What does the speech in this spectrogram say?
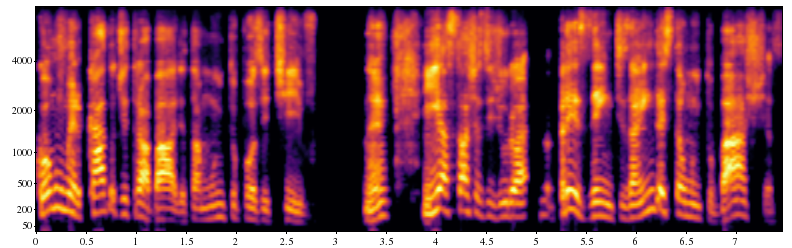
como o mercado de trabalho está muito positivo, né? E as taxas de juros presentes ainda estão muito baixas,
